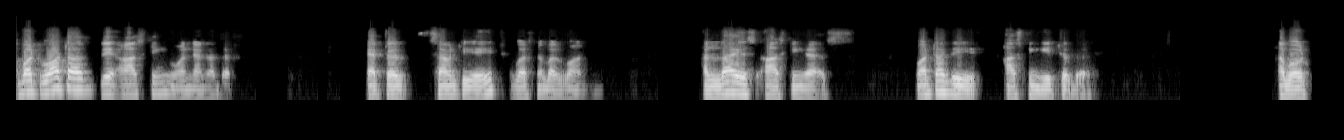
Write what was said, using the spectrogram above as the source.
About what are they asking one another? Chapter 78, verse number 1. Allah is asking us, what are they asking each other? About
